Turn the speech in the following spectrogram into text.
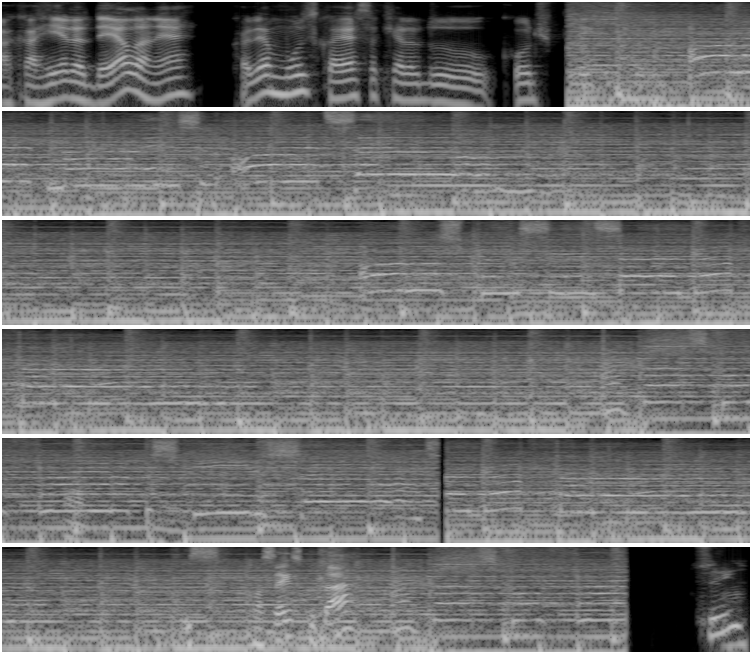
a carreira dela, né? Cadê a música essa que era do Coldplay? Consegue escutar? Sim.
